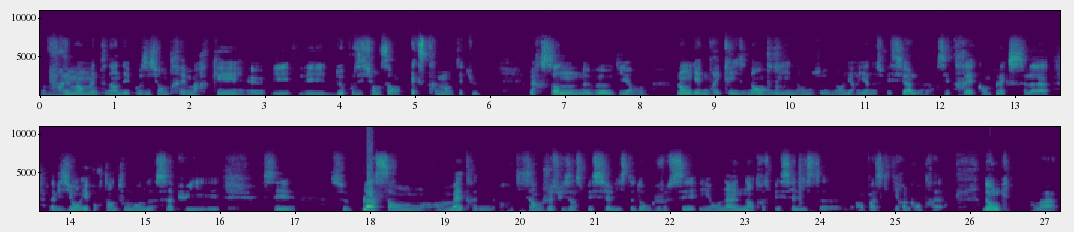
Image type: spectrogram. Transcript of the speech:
vraiment maintenant des positions très marquées euh, et les deux positions sont extrêmement têtues. Personne ne veut dire non, il y a une vraie crise. Non, oui, non, non, il n'y a rien de spécial. C'est très complexe la, vision et pourtant tout le monde s'appuie et se place en, en maître en disant je suis un spécialiste donc je sais et on a un autre spécialiste euh, en face qui dira le contraire. Donc on va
